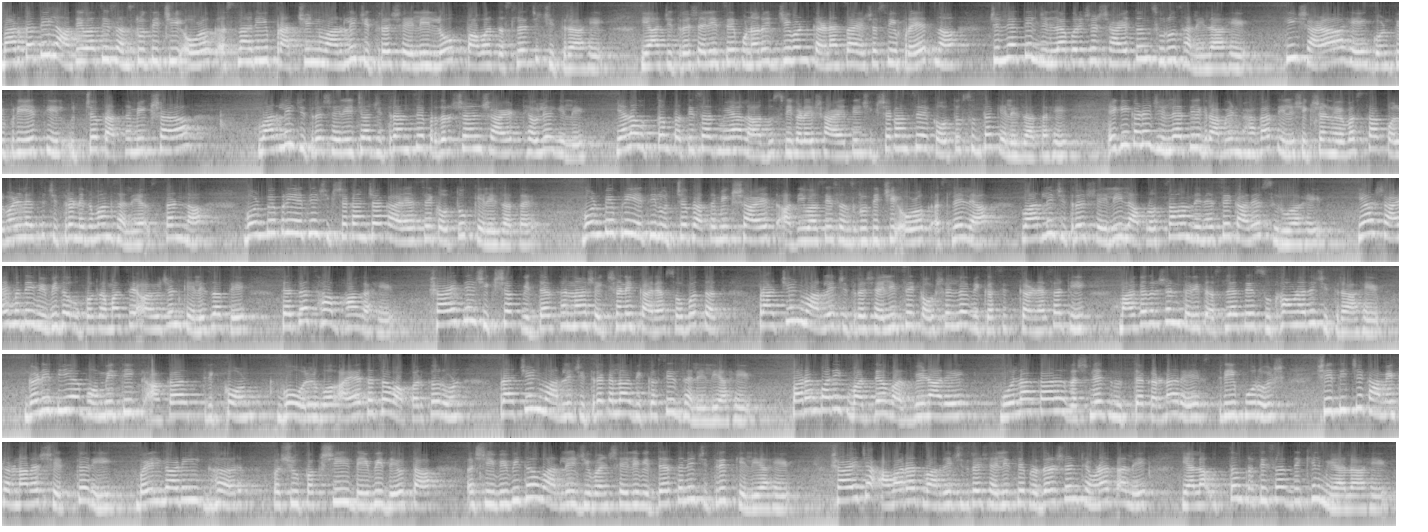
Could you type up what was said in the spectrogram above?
भारतातील आदिवासी संस्कृतीची ओळख असणारी प्राचीन वारली चित्रशैली लोप पावत असल्याचे चित्र आहे. या चित्रशैलीचे पुनरुज्जीवन करण्याचा यशस्वी प्रयत्न जिल्ह्यातील जिल्हा परिषद शाळेतून सुरू झालेला आहे. ही शाळा आहे गोंडपिपरी येथील उच्च प्राथमिक शाळा वारली चित्रशैलीच्या चित्रांचे प्रदर्शन शाळेत ठेवले गेले. याला उत्तम प्रतिसाद मिळाला. दुसरीकडे शाळेतील शिक्षकांचे कौतुक सुद्धा केले जात आहे. एकीकडे जिल्ह्यातील ग्रामीण भागातील शिक्षण व्यवस्था कोलमडल्याचे चित्र निर्माण झाले असताना गोंडपेपरी येथील शिक्षकांच्या कार्याचे कौतुक केले जात आहे. गोंडपिपरी येथील उच्च प्राथमिक शाळेत आदिवासी संस्कृतीची ओळख असलेल्या वारली चित्रशैलीला प्रोत्साहन देण्याचे कार्य सुरू आहे. या शाळेमध्ये विविध उपक्रमाचे आयोजन केले जाते. त्याचाच हा भाग आहे. शाळेतील शिक्षक विद्यार्थ्यांना शैक्षणिक कार्यासोबतच प्राचीन वारले चित्रशैलीचे कौशल्य विकसित करण्यासाठी मार्गदर्शन करीत असल्याचे सुखावणारे चित्र आहे. गणितीय भौमितिक आकार त्रिकोण गोल व आयताचा वापर करून प्राचीन वारली चित्रकला विकसित झालेली आहे. पारंपरिक वाद्य वाजविणारे गोलाकार रचनेत नृत्य करणारे स्त्री पुरुष शेतीची कामे करणारा शेतकरी बैलगाडी घर पशु पक्षी देवी देवता अशी विविध वारली जीवनशैली विद्यार्थ्यांनी चित्रित केली आहे. शाळेच्या आवारात वारली चित्रशैलीचे प्रदर्शन ठेवण्यात आले याला उत्तम प्रतिसाद देखील मिळाला आहे.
